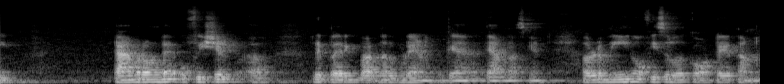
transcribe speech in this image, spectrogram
ഈ ടാമറോണിന്റെ ഒഫീഷ്യൽ റിപ്പയറിംഗ് പാർട്ണർ കൂടെയാണ് ക്യാമറ സ്കാൻ അവരുടെ മെയിൻ ഓഫീസ് ഉള്ളത് കോട്ടയത്താണ്.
